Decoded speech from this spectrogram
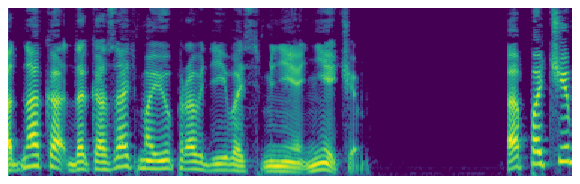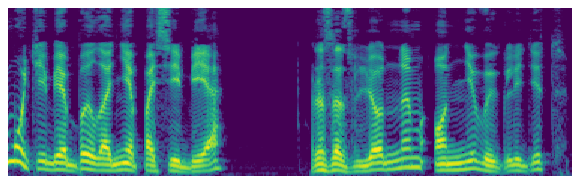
однако доказать мою правдивость мне нечем. А почему тебе было не по себе? Разозленным он не выглядит.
